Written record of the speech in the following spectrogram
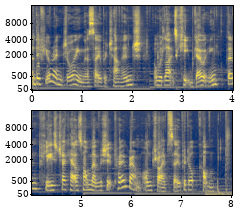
And if you're enjoying the Sober Challenge and would like to keep going, then please check out our membership program on tribesober.com.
